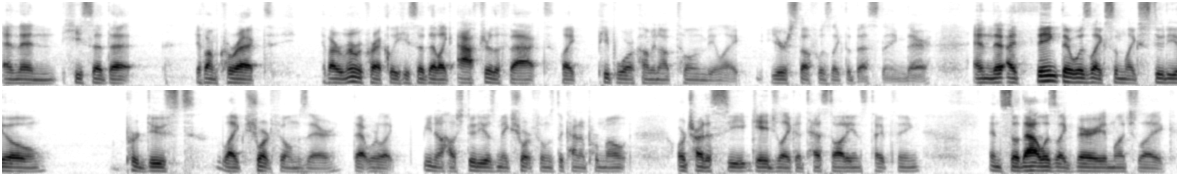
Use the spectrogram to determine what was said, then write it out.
And then he said that, if I'm correct, if I remember correctly, he said that like after the fact, like people were coming up to him and being like, "Your stuff was like the best thing there," and I think there was like some like studio produced like short films there that were like you know how studios make short films to kind of promote or try to see gauge like a test audience type thing. And so that was like very much like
